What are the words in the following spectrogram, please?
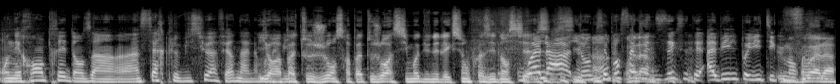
on est rentré dans un, cercle vicieux infernal. Il y aura pas toujours, on sera pas toujours à six mois d'une élection présidentielle. Voilà, donc c'est pour ça que je disais que c'était habile politiquement. Voilà,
